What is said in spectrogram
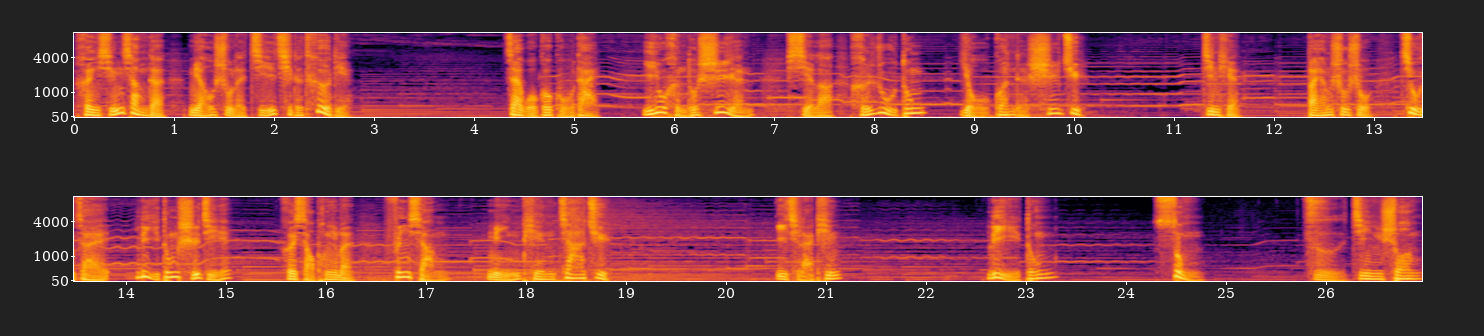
很形象地描述了节气的特点。在我国古代。也有很多诗人写了和入冬有关的诗句。今天，白杨叔叔就在立冬时节，和小朋友们分享名篇佳句。一起来听《立冬》，宋·紫金霜。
